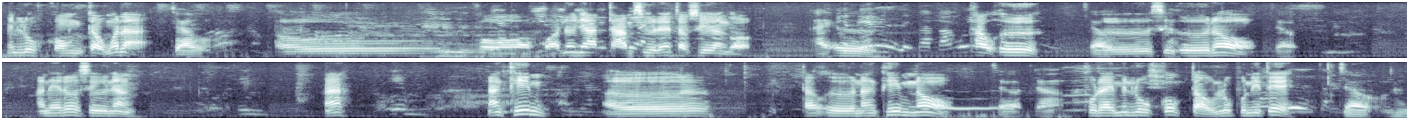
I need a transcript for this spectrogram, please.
เป็นลูกของเจ้าหมดล่ะ เจ้าเอาขอขออนุญาตถามชื่อได้เจ้าชื่อหยังก็ไอเออเท่าเออเจ้าเออชื่อเออเนาะเจ้าอันนี้เราชื่อหยังฮะนางทิมเออเท่าเออนางทิมเนาะเจ้าเจ้าผู้ใดเป็นลูกกกเต่าลูกผู้นี้เต้ เจ้าหนึ่ง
